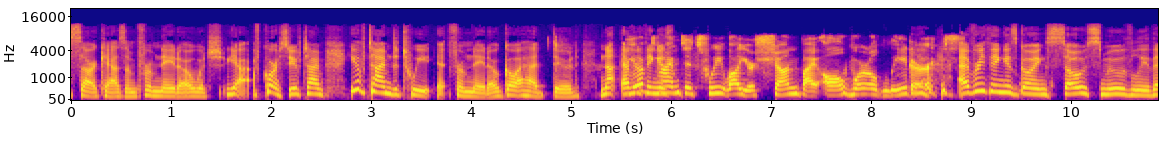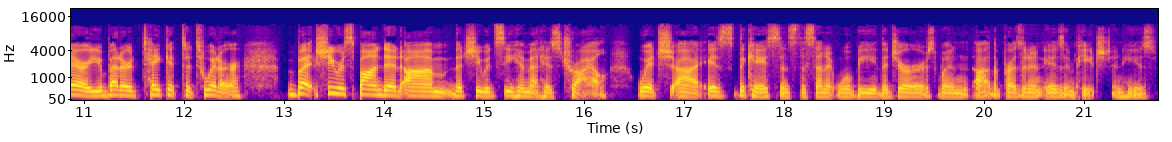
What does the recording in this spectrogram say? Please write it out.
sarcasm from NATO. Which yeah, of course you have time. You have time to tweet from NATO. Go ahead, dude. Not everything you have time to tweet while you're shunned by all world leaders. Everything is going so smoothly there. You better take it to Twitter. But she responded um, that she would see him at his trial, which uh, is the case since the Senate will be the jurors when uh, the president is impeached. And he is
